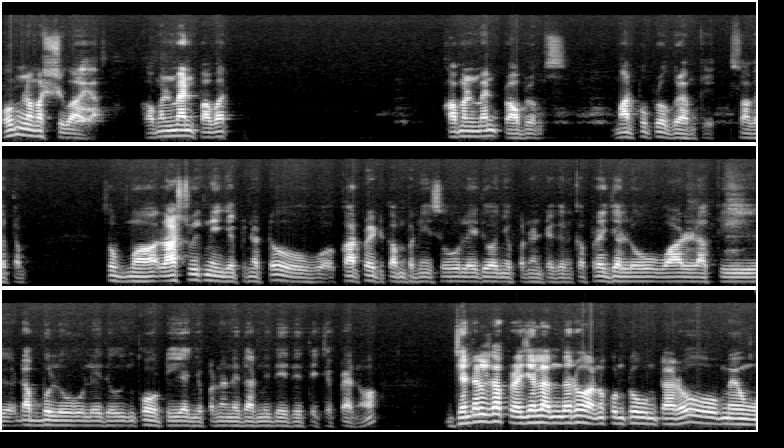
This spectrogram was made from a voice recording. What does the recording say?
ఓం నమ శివాయ. Common man power common man problems మార్పు ప్రోగ్రామ్కి స్వాగతం. సో లాస్ట్ వీక్ నేను చెప్పినట్టు కార్పొరేట్ కంపెనీస్ లేదు అని చెప్పనంటే కనుక ప్రజలు వాళ్ళకి డబ్బులు లేదు ఇంకోటి అని చెప్పననే దాని మీద ఏదైతే చెప్పానో జనరల్గా ప్రజలందరూ అనుకుంటూ ఉంటారు మేము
